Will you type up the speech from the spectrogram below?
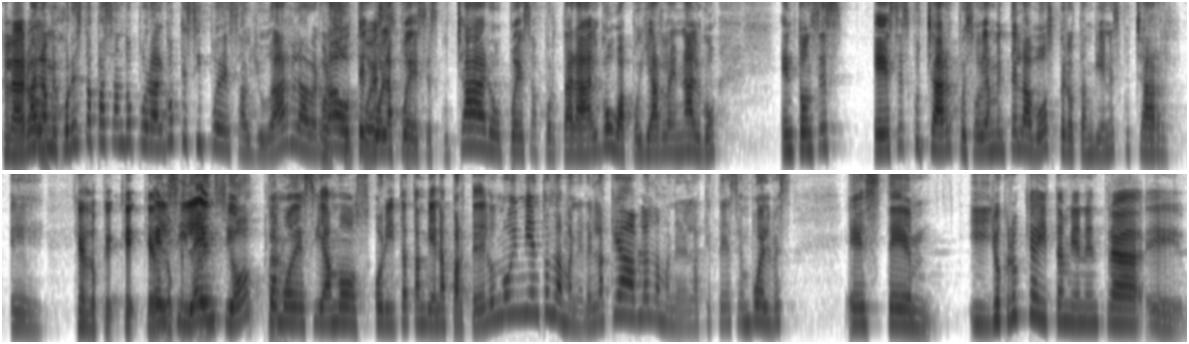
Claro. A lo mejor está pasando por algo que sí puedes ayudarla, ¿verdad? O, o, la puedes escuchar, o puedes aportar algo, o apoyarla en algo. Entonces, es escuchar, pues obviamente la voz, pero también escuchar eh, ¿Qué es lo que, qué, el silencio, como decíamos ahorita también, aparte de los movimientos, la manera en la que hablas, la manera en la que te desenvuelves. Este, y yo creo que ahí también entra eh,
